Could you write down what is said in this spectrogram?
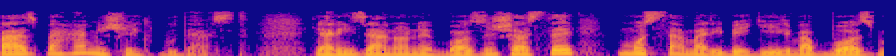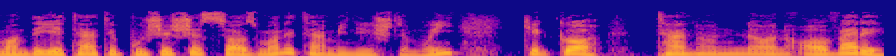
وضع به همین شکل بوده است. یعنی زنان بازنشسته مستمری بگیر و بازمانده تحت پوشش سازمان تامین اجتماعی که گاه تنها نان آور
